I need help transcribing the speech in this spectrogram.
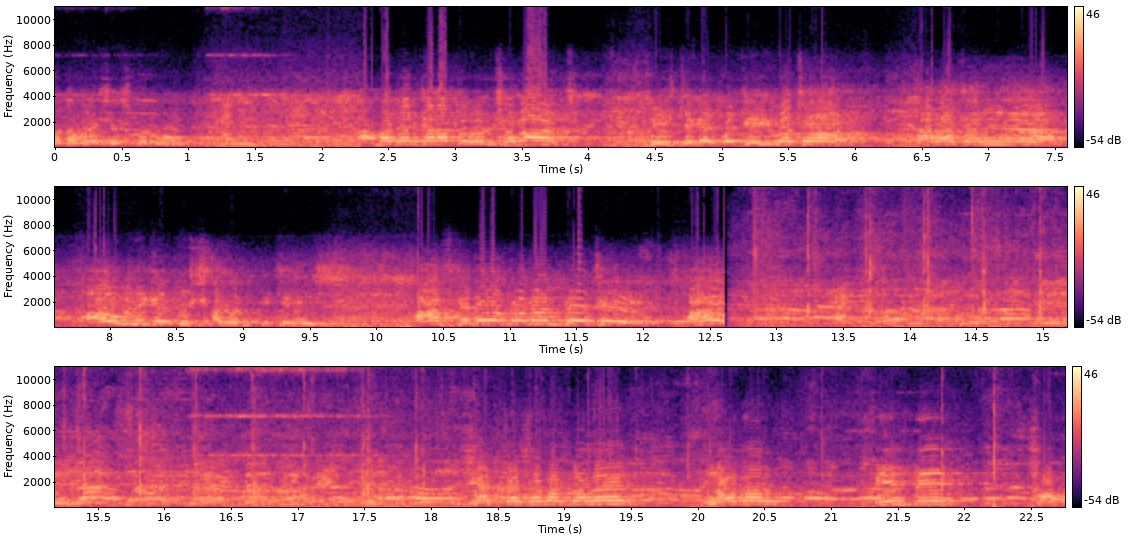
কথা বলে শেষ করব। আমাদের যারা তরুণ সমাজ, বিশ থেকে পঁচিশ বছর, তারা জানে না, আওয়ামী লীগের দুঃশাসন কি জিনিস। আজকে তারা প্রমাণ পেয়েছে স্বেচ্ছাসেবক দলের নগর বিএনপির সব-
